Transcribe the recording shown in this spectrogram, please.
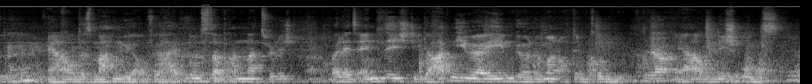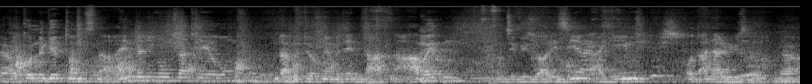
Mhm. Ja, und das machen wir auch. Wir halten uns daran natürlich, weil letztendlich die Daten, die wir erheben, gehören immer noch dem Kunden. Ja. ja und nicht uns. Ja. Der Kunde gibt uns eine Einwilligungserklärung und damit dürfen wir mit den Daten arbeiten und sie visualisieren, erheben und Analyse machen. Ja.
